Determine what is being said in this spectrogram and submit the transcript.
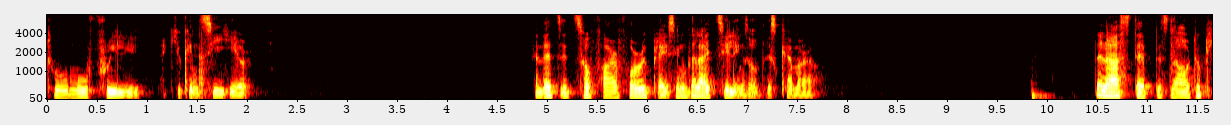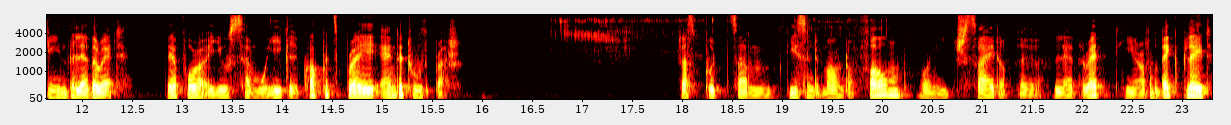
to move freely, like you can see here. And that's it so far for replacing the light sealings of this camera. The last step is now to clean the leatherette. Therefore I use some vehicle cockpit spray and a toothbrush. Just put some decent amount of foam on each side of the leatherette, here of the back plate,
